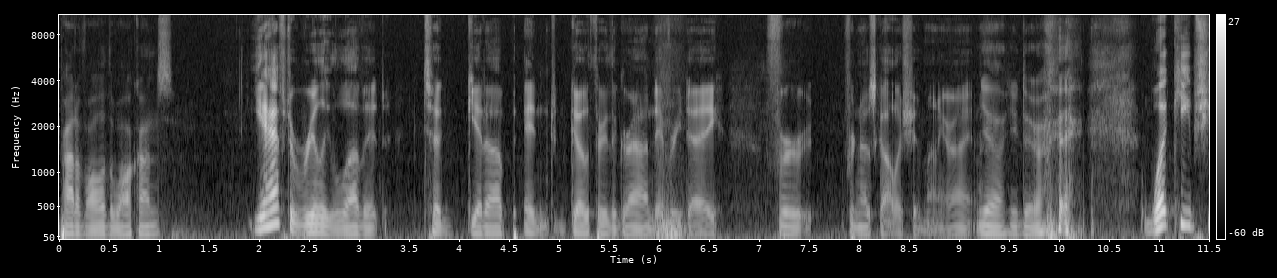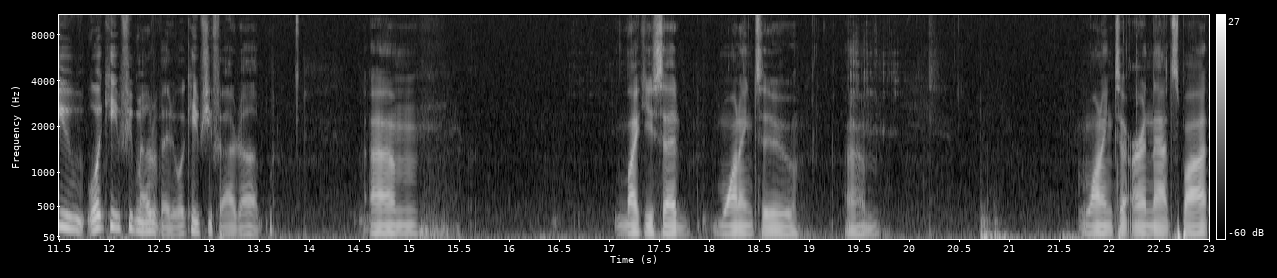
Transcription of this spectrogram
proud of all of the walk-ons. You have to really love it to get up and go through the grind every day for for no scholarship money, right? Yeah, you do. what keeps you What keeps you motivated? What keeps you fired up? Um, like you said, wanting to, um, wanting to earn that spot,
